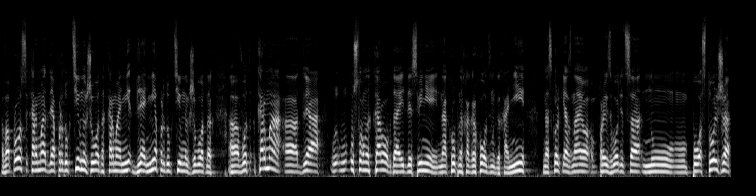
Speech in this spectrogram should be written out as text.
вопрос. Корма для продуктивных животных, корма не, для непродуктивных животных. А, вот корма а, для условных коров, да, и для свиней на крупных агрохолдингах, они, насколько я знаю, производятся, ну, по столь же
